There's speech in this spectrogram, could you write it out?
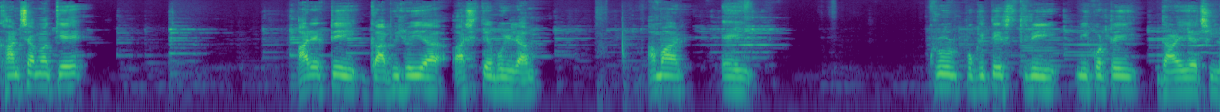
খানসামাকে আরেকটি গাভী লইয়া আসিতে বলিলাম, আমার এই ক্রূর প্রকৃতির স্ত্রী নিকটেই দাঁড়াইয়াছিল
